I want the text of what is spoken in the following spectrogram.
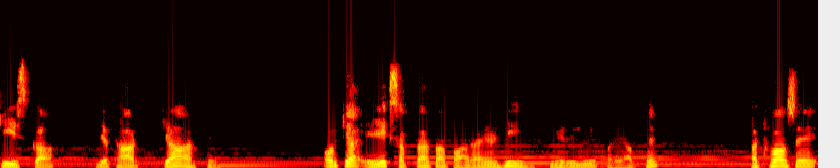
कि इसका यथार्थ क्या अर्थ है? और क्या एक सप्ताह का पारायण ही मेरे लिए पर्याप्त है? अथवा उसे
